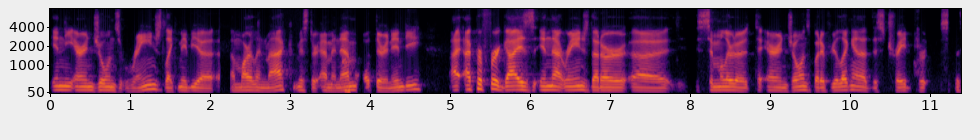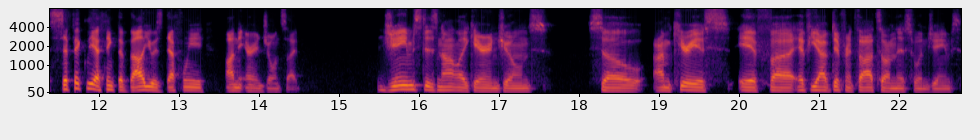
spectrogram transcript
in the Aaron Jones range, like maybe a, a Marlon Mack, Mr. Eminem out there in Indy, I, I prefer guys in that range that are uh, similar to, to Aaron Jones. But if you're looking at this trade per- specifically, I think the value is definitely on the Aaron Jones side. James does not like Aaron Jones. So I'm curious if uh, if you have different thoughts on this one, James.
